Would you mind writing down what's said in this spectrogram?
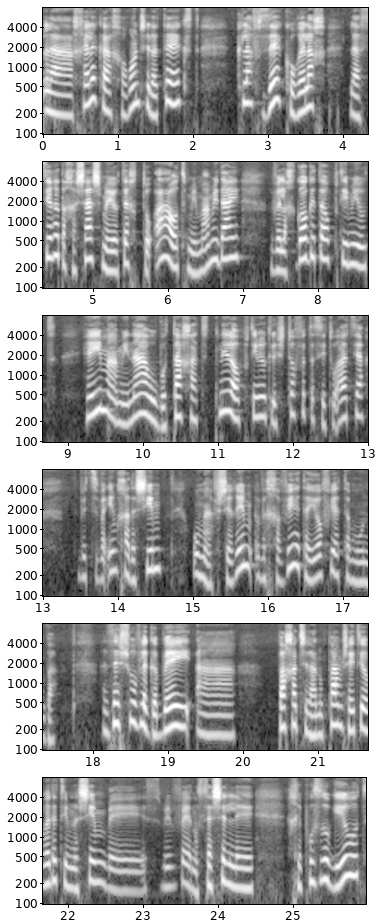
לחלק האחרון של הטקסט. קלף זה קורא לך להסיר את החשש מהיותך טועה או תמימה מדי ולחגוג את האופטימיות. היא מאמינה ובוטחת, תני לאופטימיות לשטוף את הסיטואציה בצבעים חדשים ומאפשרים, וחווי את היופי הטמון בה. אז זה שוב לגבי הפחד שלנו. פעם שהייתי עובדת עם נשים סביב נושא של אה, חיפוש זוגיות,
